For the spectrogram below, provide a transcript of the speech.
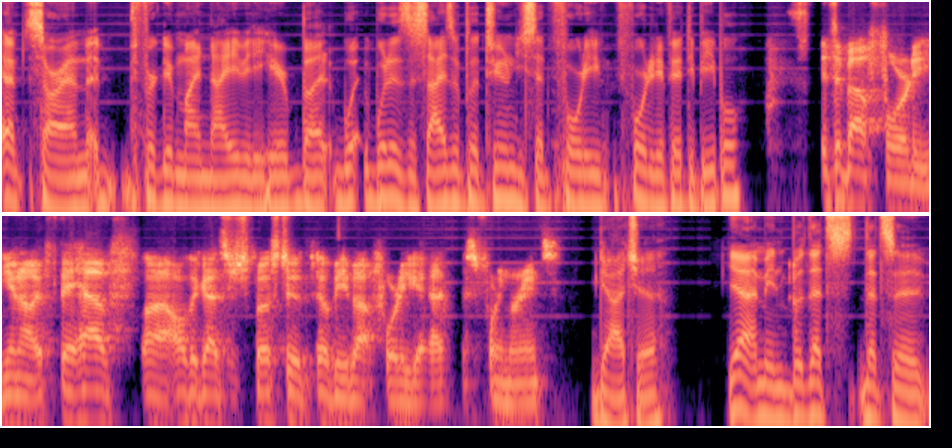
I'm sorry, I'm forgive my naivety here, but what what is the size of a platoon? You said 40, 40 to fifty people. It's about 40. You know, if they have uh, all the guys are supposed to, it'll be about 40 guys, 40 Marines. Gotcha. Yeah, I mean, but that's that's a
